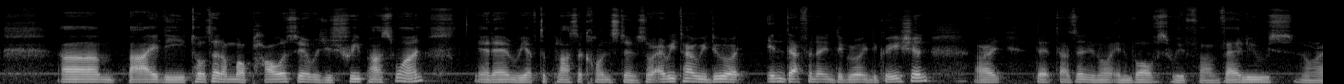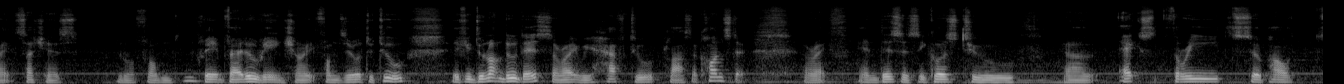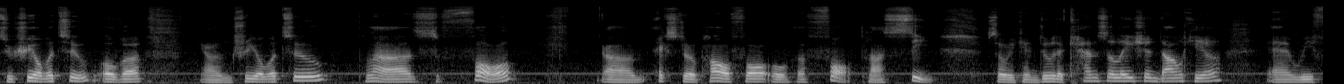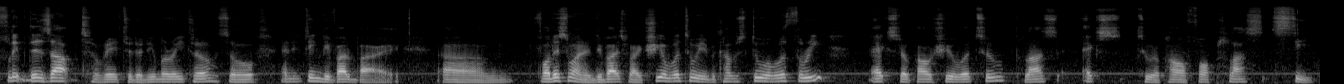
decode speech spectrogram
um, by the total number of powers here which is 3 plus 1 and then we have to plus a constant. So every time we do an indefinite integral integration all right that doesn't you know involves with uh, values all right such as you know from value range right from 0 to 2 if you do not do this all right we have to plus a constant all right and this is equals to uh, x3 to the power to 3 over 2 over um, 3 over 2 plus 4 um, x to the power 4 over 4 plus c. So we can do the cancellation down here and we flip this up to, to the numerator. So anything divided by, um, for this one, it divides by 3 over 2, it becomes 2 over 3 x to the power 3 over 2 plus x to the power 4 plus c.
